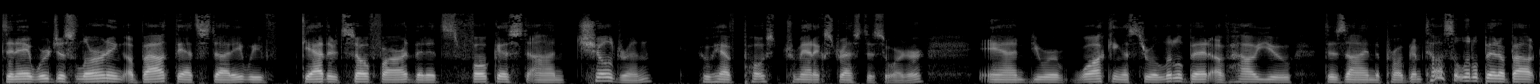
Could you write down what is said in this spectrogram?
Danae, we're just learning about that study. We've gathered so far that it's focused on children who have post traumatic stress disorder and you were walking us through a little bit of how you designed the program. Tell us a little bit about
